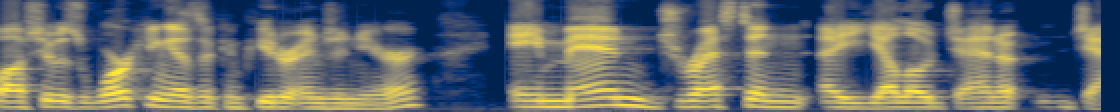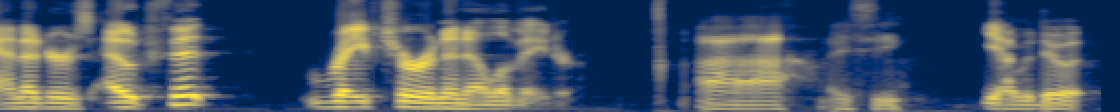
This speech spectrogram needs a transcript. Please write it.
while she was working as a computer engineer, a man dressed in a yellow jan- janitor's outfit raped her in an elevator. ah, I see. Yeah. I would do it.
